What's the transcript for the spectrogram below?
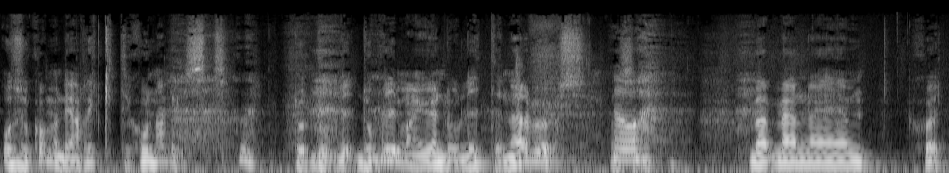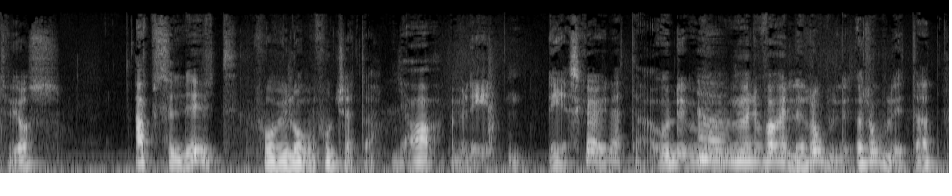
och så kommer det en riktig journalist. Då, då, blir, då blir man ju ändå lite nervös. Ja. Men, men eh, sköter vi oss Absolut. får vi lov att fortsätta. Ja. Ja, men det, det är skoj detta. Och det, Ja. Men det var väldigt roligt, roligt att,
